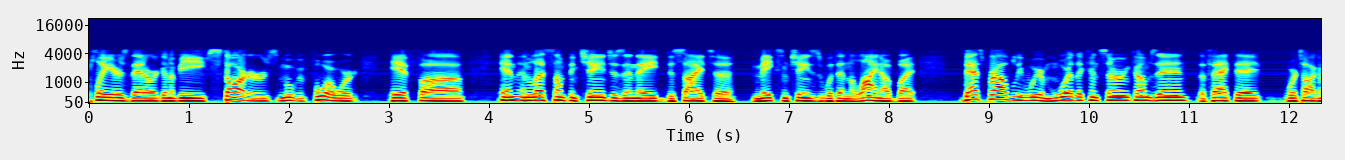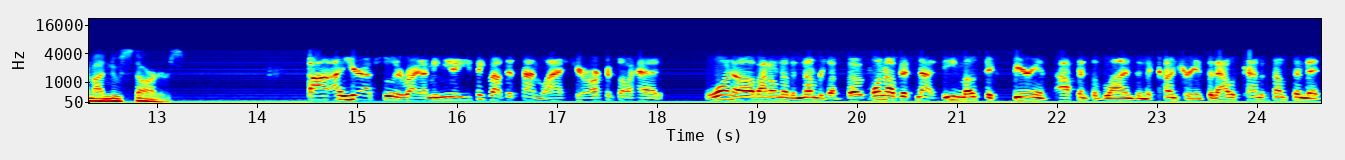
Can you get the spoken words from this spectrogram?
players that are going to be starters moving forward? If uh, and unless something changes and they decide to make some changes within the lineup, but that's probably where more of the concern comes in. The fact that we're talking about new starters. Uh, you're absolutely right. I mean, you know, you think about this time last year, Arkansas had one of I don't know the numbers of, but one of if not the most experienced offensive lines in the country, and so that was kind of something that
